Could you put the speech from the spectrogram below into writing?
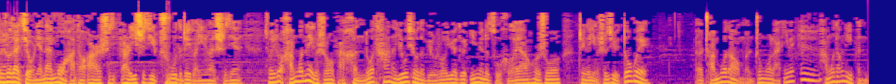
所以说，在九十年代末哈到二十世纪二十一世纪初的这段一段时间，所以说韩国那个时候把很多他的优秀的，比如说乐队音乐的组合呀，或者说这个影视剧，都会呃传播到我们中国来。因为嗯，韩国当地本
